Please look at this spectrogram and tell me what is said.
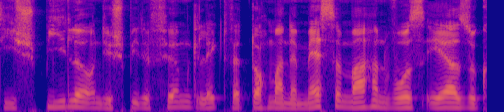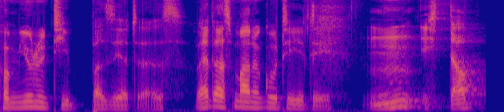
die Spiele und die Spielefirmen gelegt wird, doch mal eine Messe machen, wo es eher so Community-basiert ist? Wäre das mal eine gute Idee? Hm, ich glaube,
